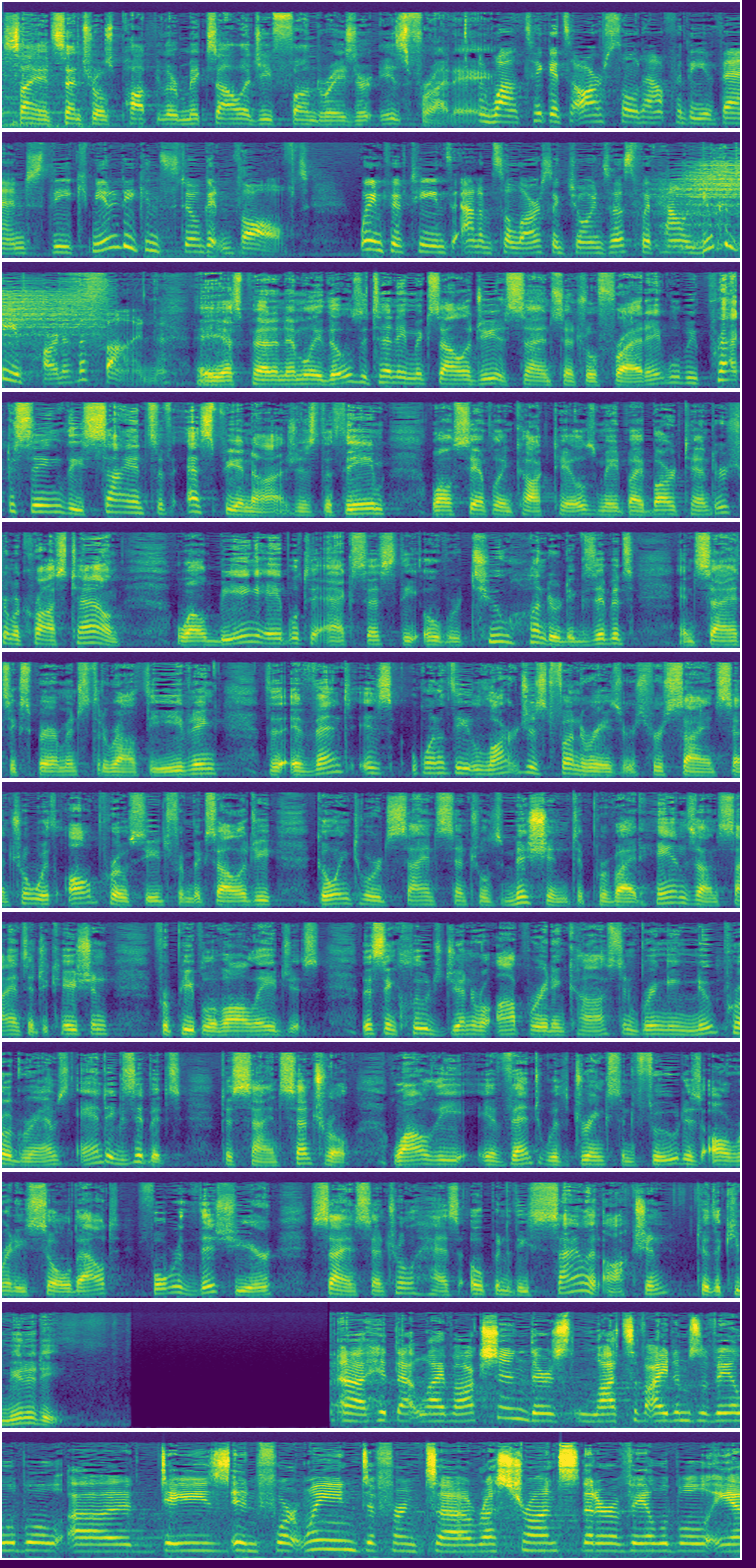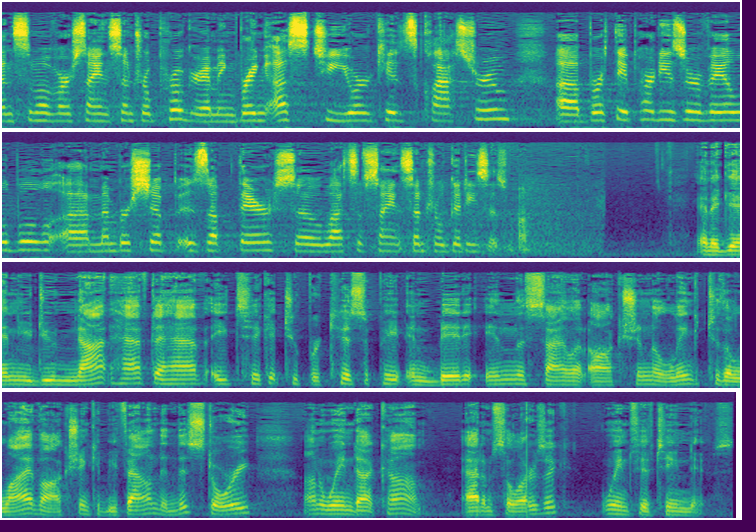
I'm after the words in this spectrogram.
Science Central's popular Mixology fundraiser is Friday. While tickets are sold out for the event, the community can still get involved. WANE 15's Adam Solarzik joins us with how you can be a part of the fun. Hey, yes, Pat and Emily, those attending mixology at Science Central Friday will be practicing the science of espionage as the theme while sampling cocktails made by bartenders from across town, while being able to access the over 200 exhibits and science experiments throughout the evening. The event is one of the largest fundraisers for Science Central, with all proceeds from mixology going towards Science Central's mission to provide hands-on science education for people of all ages. This includes includes general operating costs and bringing new programs and exhibits to Science Central. While the event with drinks and food is already sold out, for this year, Science Central has opened the silent auction to the community. Uh, hit that live auction. There's lots of items available. Uh, days in Fort Wayne, different uh, restaurants that are available, and some of our Science Central programming. Bring us to your kids' classroom. Uh, birthday parties are available. Uh, membership is up there, so lots of Science Central goodies as well. And again, you do not have to have a ticket to participate and bid in the silent auction. A link to the live auction can be found in this story on WANE.com. Adam Solarzik, WANE 15 News.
